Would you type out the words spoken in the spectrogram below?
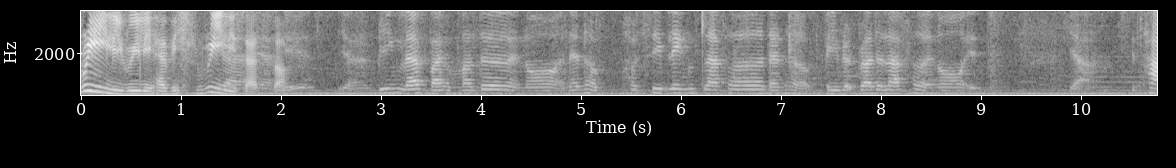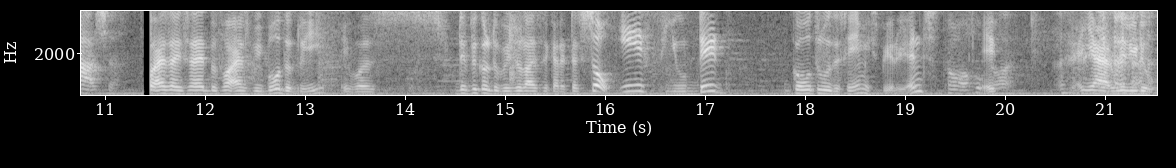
really really heavy really sad stuff It is, yeah. Being left by her mother and all, and then her her siblings left her, then her favorite brother left her and all. It's yeah, it's harsh. ah. So as i said before as we both agree it was difficult to visualize the characters. So if you did go through the same experience, Oh, I hope it- not. yeah, I really do.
